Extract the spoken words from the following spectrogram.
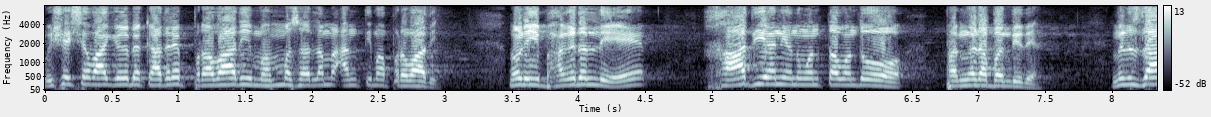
ವಿಶೇಷವಾಗಿ ಹೇಳಬೇಕಾದ್ರೆ ಪ್ರವಾದಿ ಮೊಹಮ್ಮದ್ ಸಲಂ ಅಂತಿಮ ಪ್ರವಾದಿ. ನೋಡಿ, ಈ ಭಾಗದಲ್ಲಿ ಖಾದಿಯಾನಿ ಅನ್ನುವಂಥ ಒಂದು ಪಂಗಡ ಬಂದಿದೆ. ಮಿರ್ಜಾ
